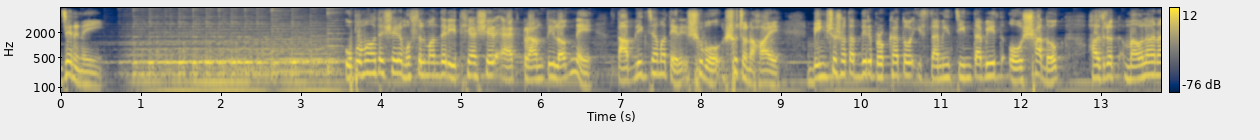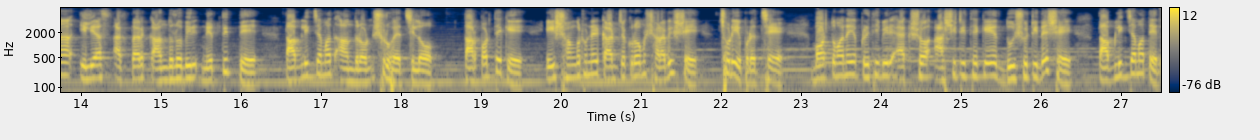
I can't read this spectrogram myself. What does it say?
জেনে নেই। উপমহাদেশের মুসলমানদের ইতিহাসের এক ক্রান্তি লগ্নে তাবলিগ জামাতের শুভ সূচনা হয়। বিংশ শতাব্দীর প্রখ্যাত ইসলামী চিন্তাবিদ ও সাধক হজরত মাওলানা ইলিয়াস আক্তার কান্দলবির নেতৃত্বে তাবলিগ জামাত আন্দোলন শুরু হয়েছিল। তারপর থেকে এই সংগঠনের কার্যক্রম সারা বিশ্বে ছড়িয়ে পড়েছে। বর্তমানে পৃথিবীর একশো আশিটি থেকে দুইশোটি দেশে তাবলিক জামাতের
